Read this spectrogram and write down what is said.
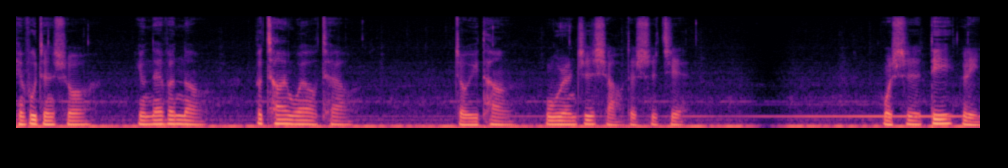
田馥甄说：“You never know, but time will tell。”走一趟无人知晓的世界。我是 D 李，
